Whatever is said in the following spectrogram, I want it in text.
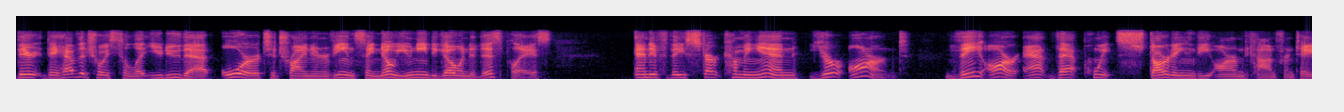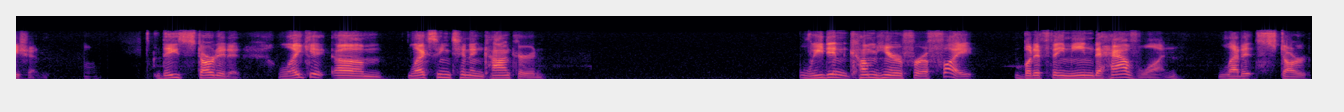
They they have the choice to let you do that or to try and intervene, say no, you need to go into this place. And if they start coming in, you're armed. They are at that point starting the armed confrontation. They started it like it um Lexington and Concord. We didn't come here for a fight, but if they mean to have one, let it start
